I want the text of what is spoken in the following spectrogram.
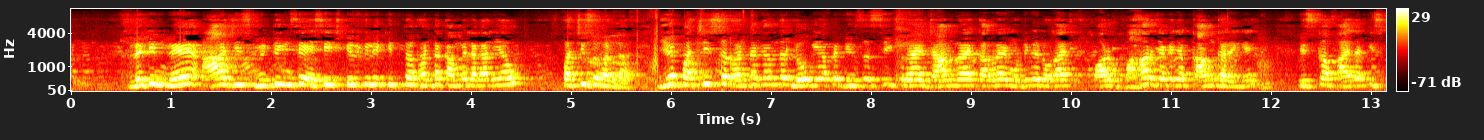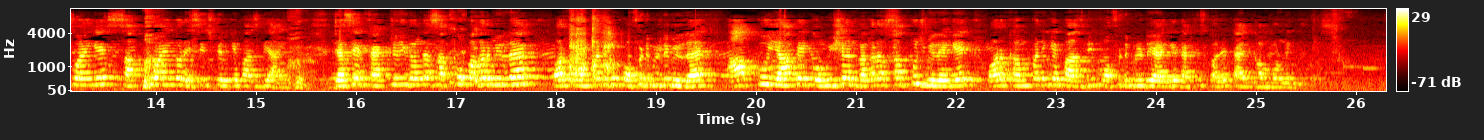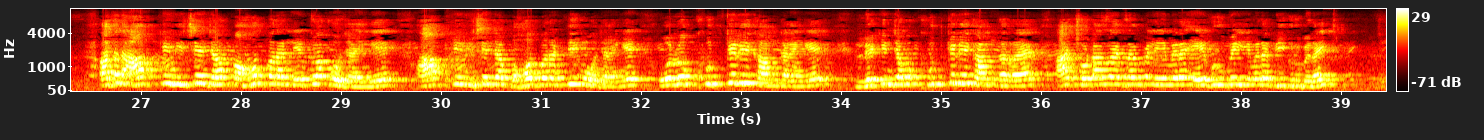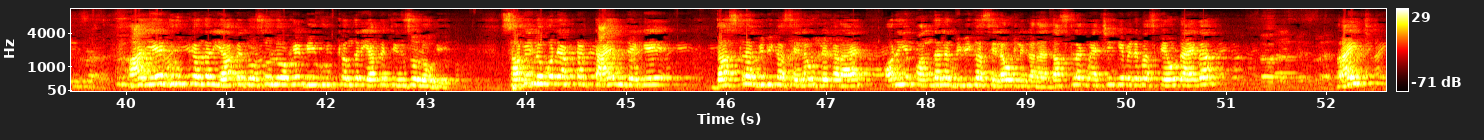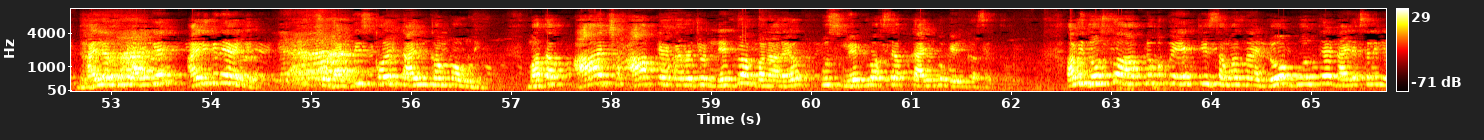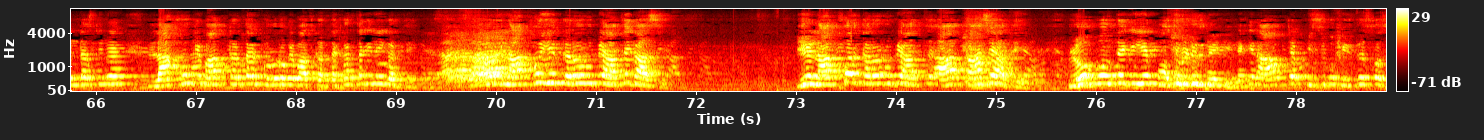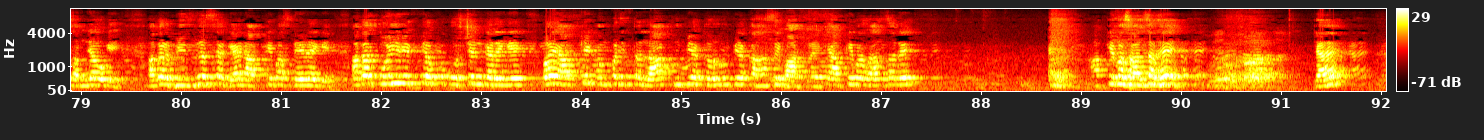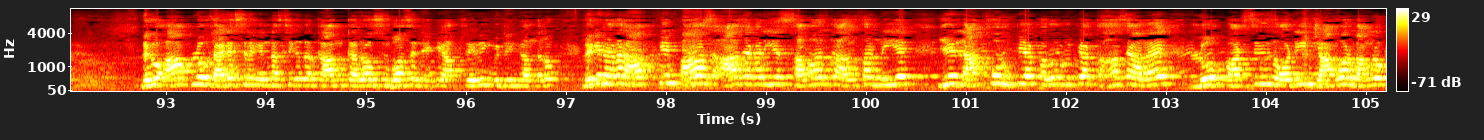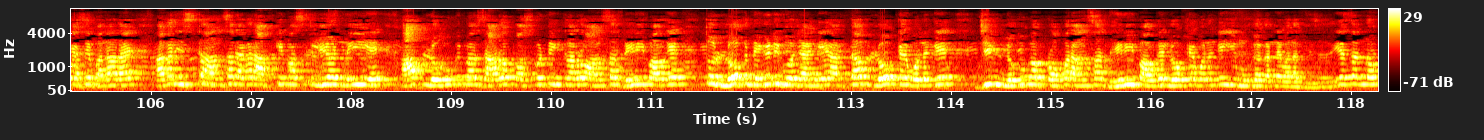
लेकिन मैं आज इस मीटिंग से स्किल के लिए कितना घंटा काम में लगा लिया हूँ? 2500 घंटा। ये 2500 घंटा के अंदर लोग यहाँ पे बिज़नेस सीख रहे हैं, जान रहा है, कर रहा है मोटिवेट हो रहा है और बाहर जाके जब काम करेंगे, इसका फ़ायदा किसको आएँगे? सबको आएँगे और एसी एस के पास भी आएँगे। जैसे फैक्ट्री के अंदर सबको पगार मिल रहा है और कंपनी को प्रॉफिटेबिलिटी मिल रहा है। आपको यहाँ पे कमीशन वगैरह सब कुछ मिलेंगे और कंपनी के पास भी प्रॉफिटेबिलिटी आएँगे। That is time compounding business अगर आपके नीचे जब बहुत बड़ा नेटवर्क हो जाएँगे आपके नीचे जब बहुत बड़ा टीम हो जाएँगे वो लोग खुद के लिए काम करेंगे। लेकिन जब वो खुद के लिए काम कर रहा है आज छोटा सा एग्जांपल ये मेरा ए ग्रुप है ये मेरा बी ग्रुप है राइट आज ए ग्रुप के अंदर यहाँ पे 200 लोग है बी ग्रुप के अंदर यहाँ पे 300 लोग हैं। सभी लोगों ने अपना टाइम देके दस लाख बीबी का सेल आउट लेकर आए और ये पंद्रह लाख बीबी का सेल आउट लेकर आए। दस लाख मैचिंग के मेरे पास पे आउट आएगा राइट ढाई लाख रुपए आएँगे? आएँगे कि नहीं आएँगे? So that is called time compounding मतलब आज आप क्या कर रहे हो जो नेटवर्क बना रहे हो उस नेटवर्क से आप टाइम को गेन कर सकते हो। अभी दोस्तों आप लोगों को एक चीज़ समझना है। लोग बोलते हैं डायरेक्ट सेलिंग इंडस्ट्री में लाखों की बात करता है करोड़ों की बात करता है। करता कि नहीं करते? और लाखों ये करोड़ रुपए आते कहाँ से? ये लाखों और करोड़ रुपए कहाँ से आते हैं? लोग बोलते हैं कि ये पॉसिबिलिटीज नहीं है लेकिन आप जब किसी को बिज़नेस को समझाओगे, अगर बिज़नेस का ज्ञान आपके पास नहीं रहेंगे, अगर कोई व्यक्ति आपको क्वेश्चन करेंगे, भाई आपके कंपनी इतना लाख रुपया, करोड़ रुपया कहाँ से बांट रहे हैं? क्या आपके पास आंसर है? आपके पास आंसर है? क्या है? देखो आप लोग डायरेक्ट सेलिंग इंडस्ट्री के अंदर काम कर रहे हो सुबह से लेके आप ट्रेनिंग मीटिंग के अंदर हो लेकिन अगर आपके पास आज अगर ये सवाल का आंसर नहीं है ये लाखों रुपया करोड़ रुपया कहाँ से आ रहा है? लोग मर्सिडीज ऑडी जागोर बांग्लो कैसे बना रहा है? अगर इसका आंसर अगर आपके पास क्लियर नहीं है आप लोगों के पास जा रहे हो पॉस्पोर्टिंग कर रहे हो आंसर दे नहीं पाओगे तो लोग नेगेटिव हो जाएँगे और तब लोग क्या बोलेंगे? जिन लोगों का प्रॉपर आंसर दे नहीं पाओगे लोग क्या बोलेंगे? ये मुर्गा करने वाला बिज़नेस ये सर नो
